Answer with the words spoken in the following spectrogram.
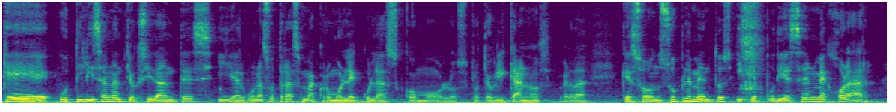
que utilizan antioxidantes y algunas otras macromoléculas como los proteoglicanos, ¿verdad? Que son suplementos y que pudiesen mejorar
